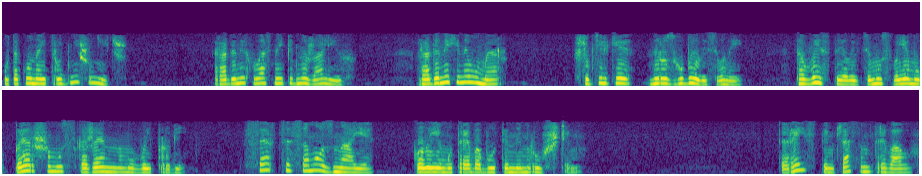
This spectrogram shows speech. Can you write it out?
у таку найтруднішу ніч? ради них, власне, і під ножа ліг, ради них і не вмер, щоб тільки не розгубились вони та вистояли в цьому своєму першому скаженному випробі. Серце само знає, коли йому треба бути немрущим. Рейс тим часом тривав.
